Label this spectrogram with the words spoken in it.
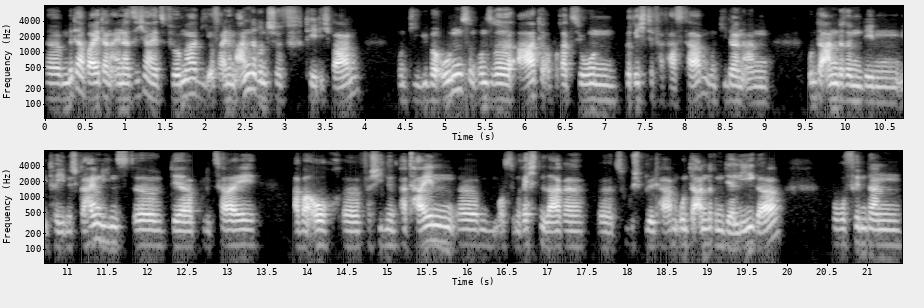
äh, Mitarbeitern einer Sicherheitsfirma, die auf einem anderen Schiff tätig waren und die über uns und unsere Art der Operation Berichte verfasst haben und die dann an unter anderem dem italienischen Geheimdienst, äh, der Polizei, aber auch äh, verschiedenen Parteien äh, aus dem rechten Lager äh, zugespielt haben, unter anderem der Lega, woraufhin dann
